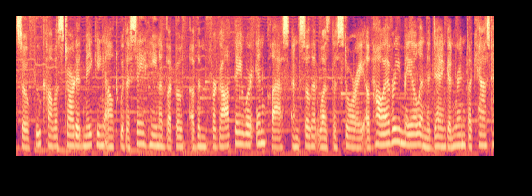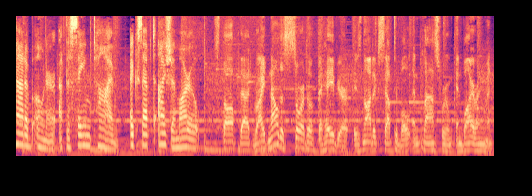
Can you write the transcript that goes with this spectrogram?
So Fukawa started making out with Asahina but both of them forgot they were in class and so that was the story of how every male in the Danganronpa cast had a boner at the same time, except Ishimaru. Stop that right now this sort of behavior is not acceptable in classroom environment.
